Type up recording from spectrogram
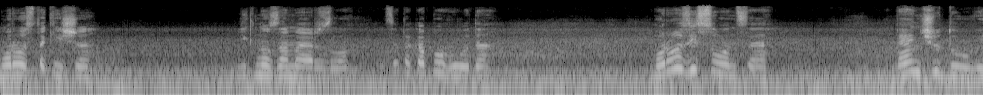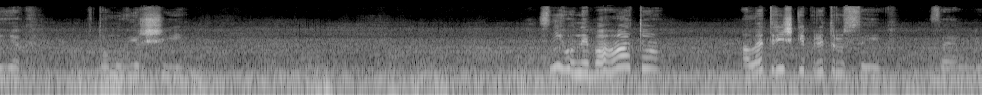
Мороз такий, що вікно замерзло. Це така погода. Мороз і сонце. День чудовий, як в тому вірші. Снігу небагато, але трішки притрусив землю.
